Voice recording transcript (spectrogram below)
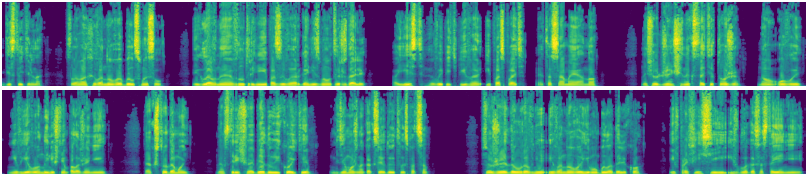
Действительно, в словах Иванова был смысл. И главное, внутренние позывы организма утверждали – поесть, выпить пиво и поспать – это самое оно. Насчет женщины, кстати, тоже, но, увы, не в его нынешнем положении. Так что домой, навстречу обеду и койке, где можно как следует выспаться. Все же до уровня Иванова ему было далеко. И в профессии, и в благосостоянии.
